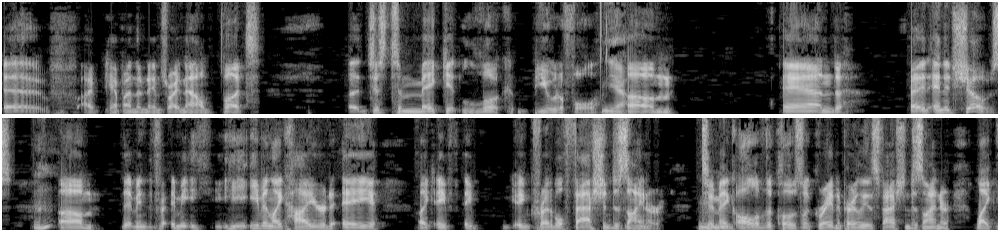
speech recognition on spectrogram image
uh, I can't find their names right now, but uh, just to make it look beautiful. Yeah. Um, and and, and it shows. Mhm. Um, I mean, I mean, he even like hired a like a a incredible fashion designer to Mhm. make all of the clothes look great. And apparently, this fashion designer like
